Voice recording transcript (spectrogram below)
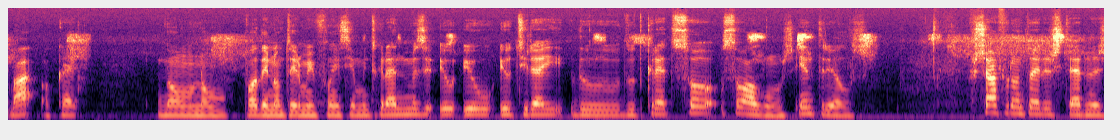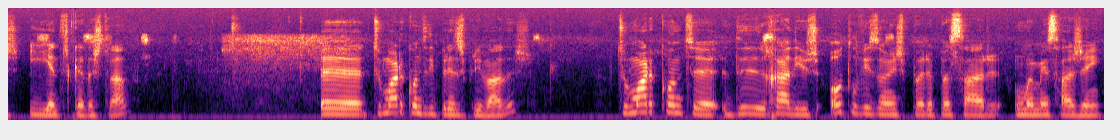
bah, ok, não, não, podem não ter uma influência muito grande, mas eu, eu, eu tirei do, do decreto só, só alguns. Entre eles, fechar fronteiras externas e entre cada estado, uh, tomar conta de empresas privadas, tomar conta de rádios ou televisões para passar uma mensagem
